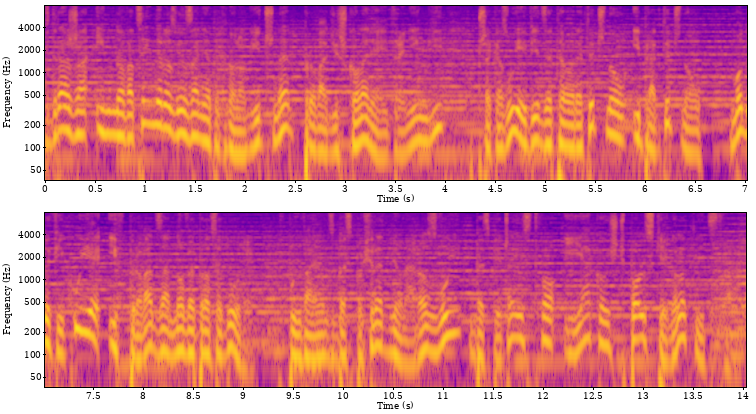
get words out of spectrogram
wdraża innowacyjne rozwiązania technologiczne, prowadzi szkolenia i treningi, przekazuje wiedzę teoretyczną i praktyczną, modyfikuje i wprowadza nowe procedury wpływając bezpośrednio na rozwój, bezpieczeństwo i jakość polskiego lotnictwa.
